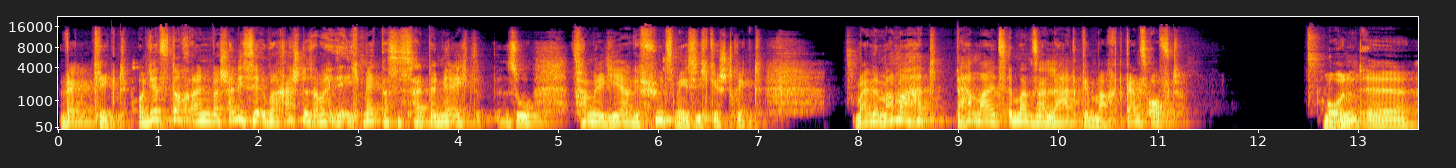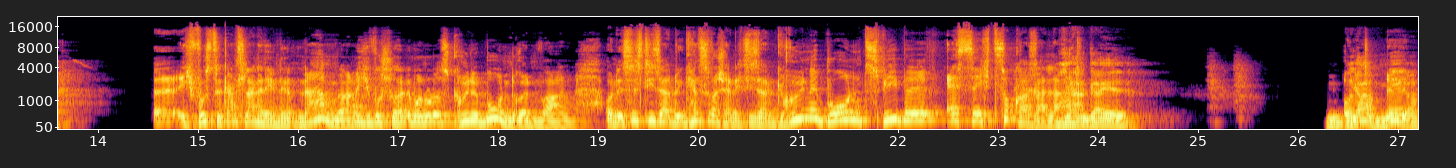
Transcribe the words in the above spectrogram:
wegkickt. Und jetzt noch ein wahrscheinlich sehr überraschendes, aber ich merke, das ist halt bei mir echt so familiär, gefühlsmäßig gestrickt. Meine Mama hat damals immer einen Salat gemacht, ganz oft. Mhm. Und äh, äh, ich wusste ganz lange den Namen gar nicht. Ich wusste halt immer nur, dass grüne Bohnen drin waren. Und es ist dieser, den kennst du wahrscheinlich, dieser grüne Bohnen, Zwiebel, Essig, Zuckersalat. Ja, geil. Und, ja, mega.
